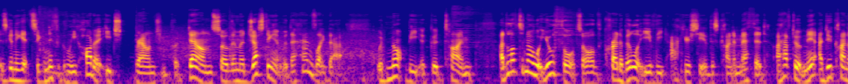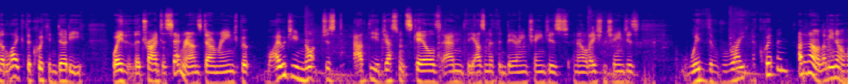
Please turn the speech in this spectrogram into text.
is going to get significantly hotter each round you put down, so them adjusting it with their hands like that would not be a good time. I'd love to know what your thoughts are on the credibility of the accuracy of this kind of method. I have to admit, I do kind of like the quick and dirty way that they're trying to send rounds downrange, but why would you not just add the adjustment scales and the azimuth and bearing changes and elevation changes with the right equipment? I don't know, let me know.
